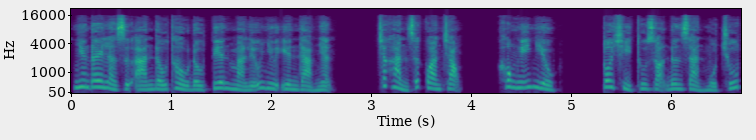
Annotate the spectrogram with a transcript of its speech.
Nhưng đây là dự án đấu thầu đầu tiên mà Liễu Như Yên đảm nhận, chắc hẳn rất quan trọng, không nghĩ nhiều. Tôi chỉ thu dọn đơn giản một chút,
